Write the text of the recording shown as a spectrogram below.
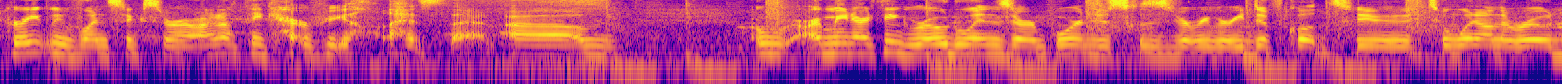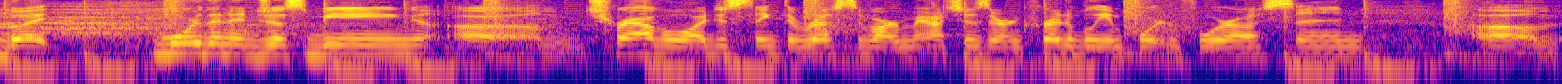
great we've won six in a row. I don't think I realized that. Um, I mean, I think road wins are important just because it's very, very difficult to, to win on the road. But more than it just being um, travel, I just think the rest of our matches are incredibly important for us and um,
